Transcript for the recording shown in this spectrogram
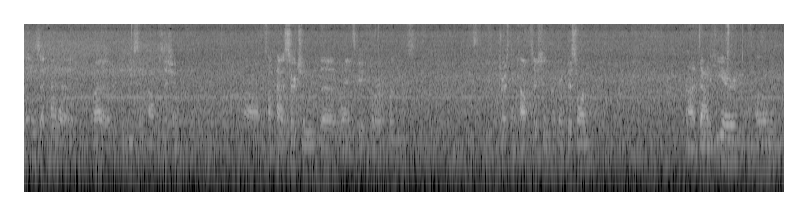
things that kind of provide a, a decent composition. Um, so I'm kind of searching the landscape for, for these, these, these interesting compositions. I think this one uh, down here, um,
